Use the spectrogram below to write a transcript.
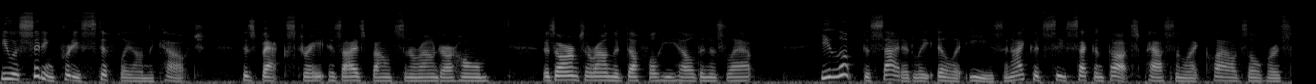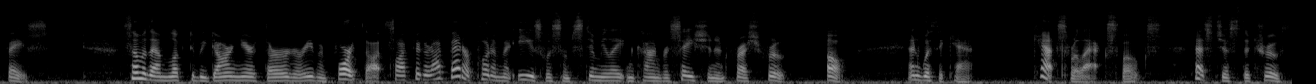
He was sitting pretty stiffly on the couch, his back straight, his eyes bouncing around our home, his arms around the duffel he held in his lap. He looked decidedly ill at ease, and I could see second thoughts passing like clouds over his face. Some of them looked to be darn near third or even fourth thoughts, so I figured I'd better put him at ease with some stimulating conversation and fresh fruit. Oh, and with a cat. Cats relax, folks. That's just the truth.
